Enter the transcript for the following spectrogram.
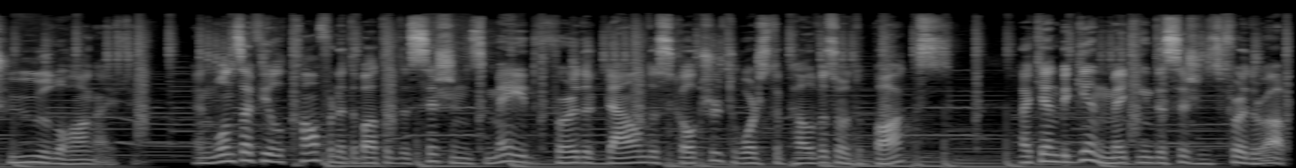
too long, I think. And once I feel confident about the decisions made further down the sculpture towards the pelvis or the box, I can begin making decisions further up,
